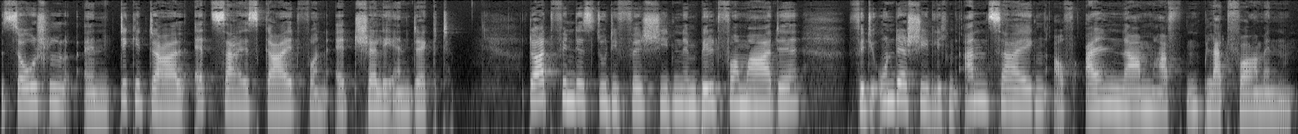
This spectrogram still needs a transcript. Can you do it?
Social and Digital Ad Size Guide von Ad Shelley entdeckt. Dort findest du die verschiedenen Bildformate für die unterschiedlichen Anzeigen auf allen namhaften Plattformen.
